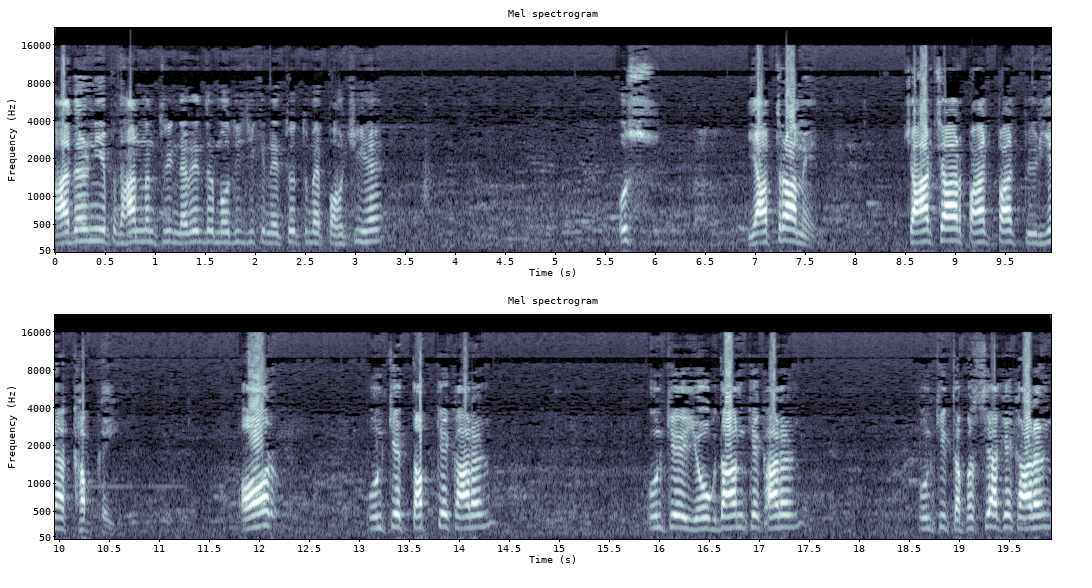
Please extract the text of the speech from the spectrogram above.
आदरणीय प्रधानमंत्री नरेंद्र मोदी जी के नेतृत्व में पहुँची है, उस यात्रा में चार चार पाँच पाँच पीढ़ियाँ खप गई। और उनके तप के कारण, उनके योगदान के कारण, उनकी तपस्या के कारण,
